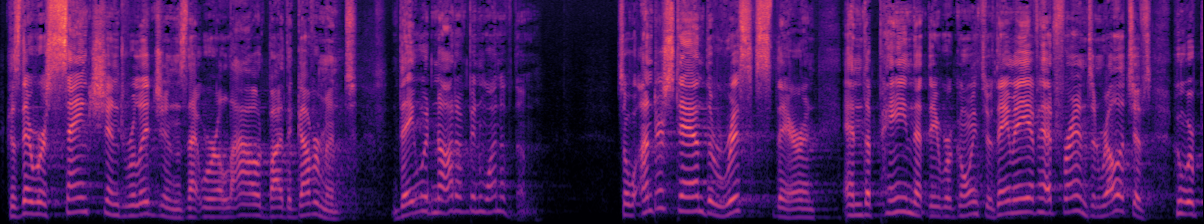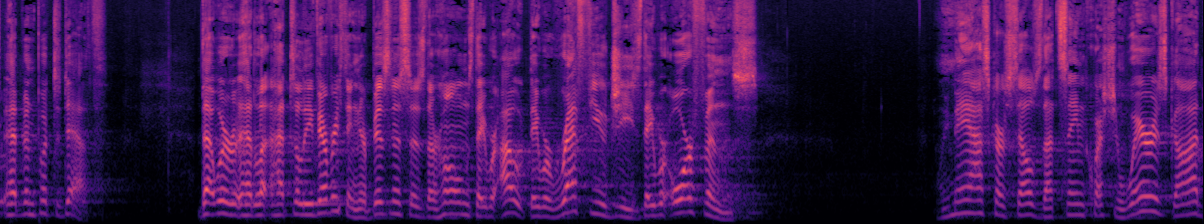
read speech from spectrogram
Because there were sanctioned religions that were allowed by the government. They would not have been one of them. So understand the risks there and, and the pain that they were going through. They may have had friends and relatives who were, had been put to death, that were, had, had to leave everything their businesses, their homes. They were out. They were refugees. They were orphans. We may ask ourselves that same question Where is God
